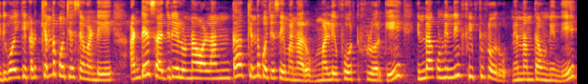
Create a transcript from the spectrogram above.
ఇదిగో ఇక ఇక్కడ కిందకు వచ్చేసామండి. అంటే సర్జరీలు ఉన్న వాళ్ళంతా కిందకు వచ్చేసేయమన్నారు. మళ్ళీ ఫోర్త్ ఫ్లోర్కి. ఇందాక ఉండింది ఫిఫ్త్ ఫ్లోర్ నిన్నంతా ఉండింది.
